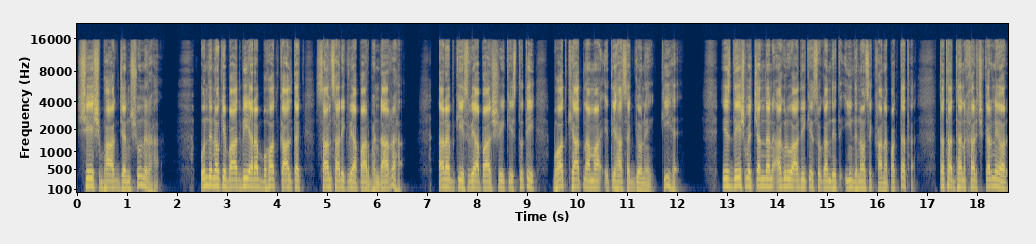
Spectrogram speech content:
शेष भाग जनशून्य रहा। उन दिनों के बाद भी अरब बहुत काल तक सांसारिक व्यापार भंडार रहा। अरब की इस व्यापार श्री की स्तुति बहुत ख्यातनामा इतिहासज्ञों ने की है। इस देश में चंदन, अगरू आदि के सुगंधित ईंधनों से खाना पकता था तथा धन खर्च करने और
